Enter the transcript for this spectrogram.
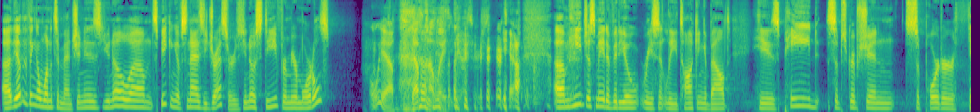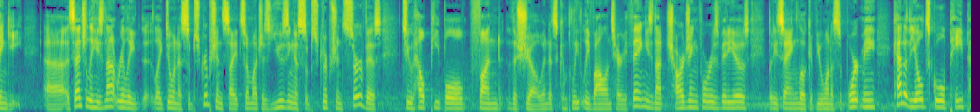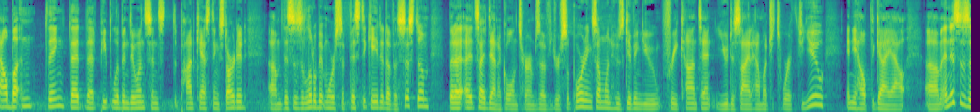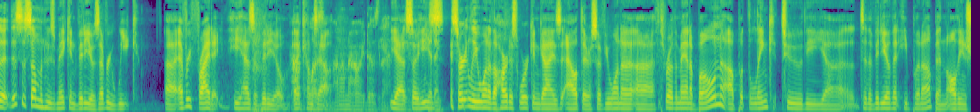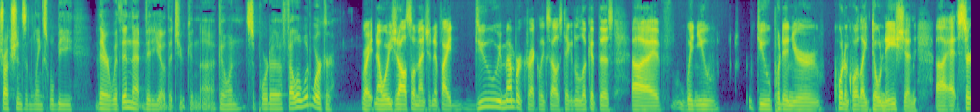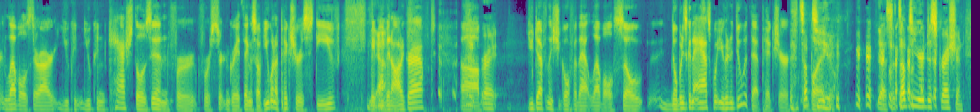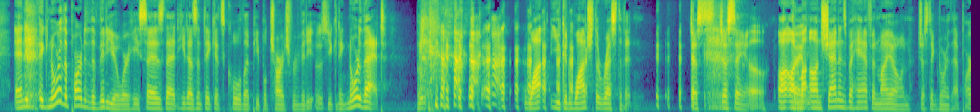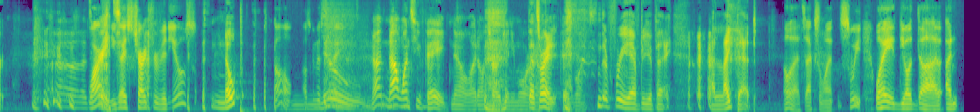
Uh, the other thing I wanted to mention is, you know, um, speaking of snazzy dressers, you know Steve from Mere Mortals. Oh yeah, definitely. yeah, um, he just made a video recently talking about his paid subscription supporter thingy. Uh, essentially, he's not really like doing a subscription site so much as using a subscription service to help people fund the show. And it's a completely voluntary thing. He's not charging for his videos, but he's saying, look, if you want to support me, kind of the old school PayPal button thing that, that people have been doing since the podcasting started. Um, this is a little bit more sophisticated of a system, but uh, it's identical in terms of you're supporting someone who's giving you free content. You decide how much it's worth to you, and you help the guy out. Um, and this is a this is someone who's making videos every week. Uh, every Friday, he has a video God that comes out. I don't know how he does that. Yeah, so he's certainly one of the hardest working guys out there. So if you want to uh, throw the man a bone, I'll put the link to the uh, to the video that he put up, and all the instructions and links will be there within that video that you can uh, go and support a fellow woodworker. Right. Now, we should also mention, if I do remember correctly, because I was taking a look at this, uh, if, when you do put in your quote unquote like donation uh, at certain levels there are you can you can cash those in for for certain great things so if you want a picture of steve maybe Yeah. even autographed um, Right. You definitely should go for that level so nobody's going to ask what you're going to do with that picture It's up but- to you. yes, it's up to your discretion. And ignore the part of the video where he says that he doesn't think it's cool that people charge for videos. You can ignore that. But wa- you can watch the rest of it. Just just saying. Oh. on on, Right. my, on Shannon's behalf and my own, just ignore that part. Oh, why you guys charge for videos Nope. Oh i was going to No, say not not once you've paid. No, I don't charge anymore. That's right. once. They're free after you pay. I like that. Oh, that's excellent. Sweet. Well, hey, you know, uh, an-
